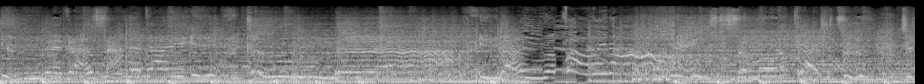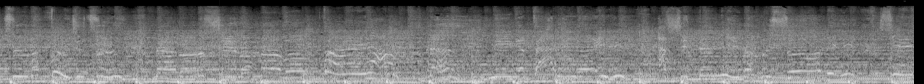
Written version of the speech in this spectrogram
夢から覚めたいくら今はファイナルその果実実は不実ル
